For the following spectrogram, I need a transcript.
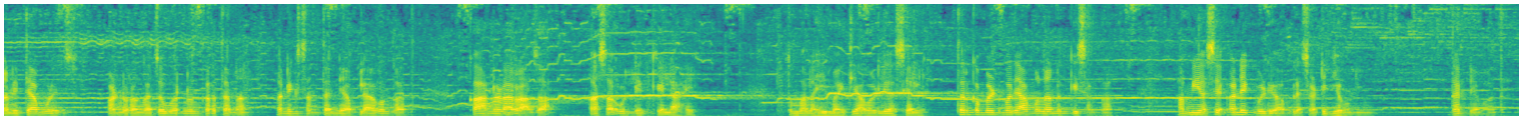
आणि त्यामुळेच पांडुरंगाचं वर्णन करताना अनेक संतांनी आपल्या अभंगात कानडा राजा असा उल्लेख केला आहे. तुम्हाला ही माहिती आवडली असेल तर कमेंटमध्ये आम्हाला नक्की सांगा. आम्ही असे अनेक व्हिडिओ आपल्यासाठी घेऊन येऊ. धन्यवाद.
